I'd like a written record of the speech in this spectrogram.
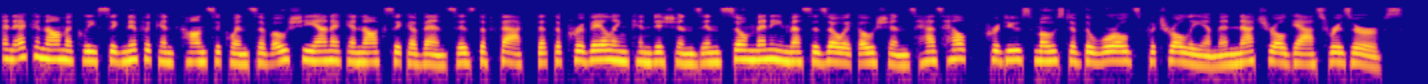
An economically significant consequence of oceanic anoxic events is the fact that the prevailing conditions in so many Mesozoic oceans has helped produce most of the world's petroleum and natural gas reserves.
